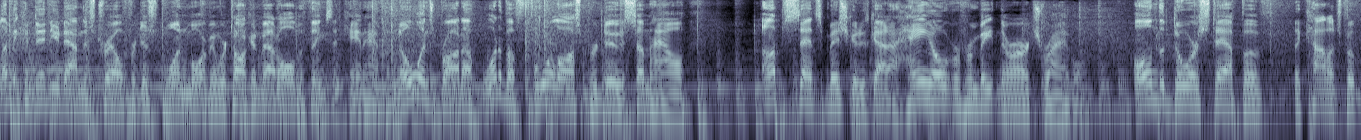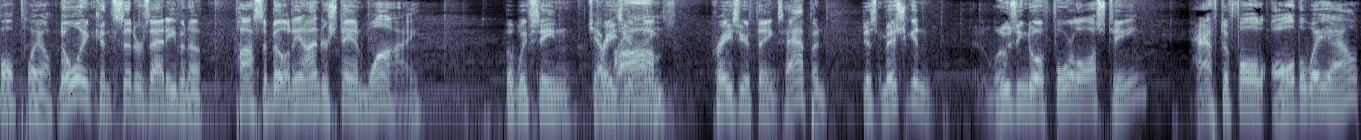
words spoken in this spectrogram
Let me continue down this trail for just one more. I mean, we're talking about all the things that can happen. No one's brought up what if a four loss Purdue somehow upsets Michigan, who's got a hangover from beating their arch rival on the doorstep of the college football playoff. No one considers that even a possibility. I understand why, but we've seen Jeff crazier Brom. things. Crazier things happen. Does Michigan losing to a four-loss team have to fall all the way out?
